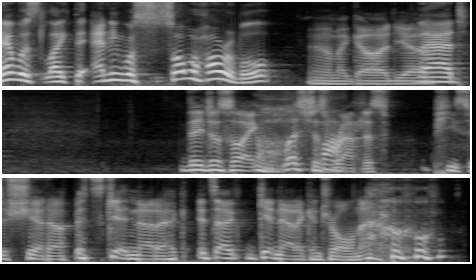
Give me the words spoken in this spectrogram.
That was like the ending was so horrible Oh my god, yeah. that they just like, let's just fuck. wrap this piece of shit up. It's getting out of it's out, getting out of control now.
